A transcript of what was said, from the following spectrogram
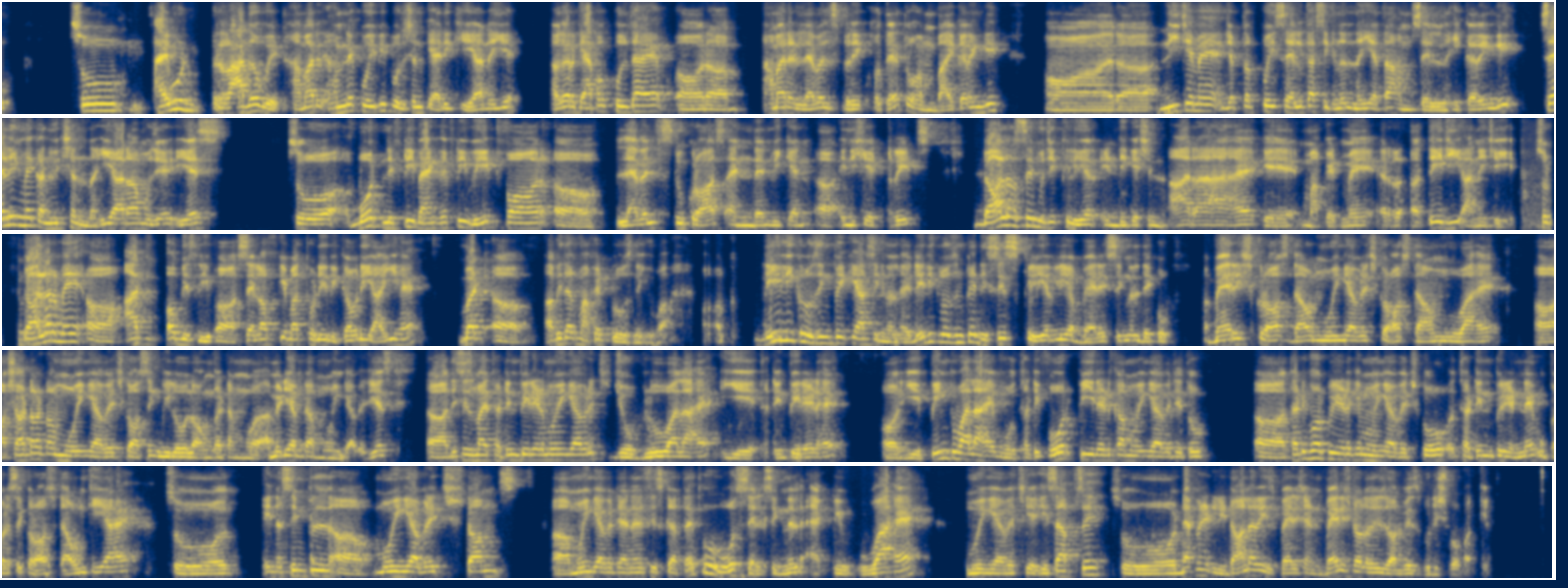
so I would rather wait हमारे हमने कोई भी पोजिशन कैरी किया नहीं है। अगर गैप अप खुलता है और uh, हमारे लेवल्स ब्रेक होते हैं तो हम बाय करेंगे। और uh, नीचे में जब तक कोई सेल का सिग्नल नहीं आता हम सेल नहीं करेंगे। सेलिंग में कन्विक्शन नहीं आ रहा मुझे। Yes So both Nifty, Bank Nifty wait for uh, levels to cross and then we can uh, initiate trades. Dollar से मुझे क्लियर इंडिकेशन आ रहा है कि मार्केट में तेज़ी आनी चाहिए। सो so, डॉलर में आज ऑब्वियसली सेल ऑफ़ के बाद थोड़ी रिकवरी आई है बट अभी तक मार्केट क्लोज नहीं हुआ। डेली क्लोजिंग पे क्या सिग्नल है? डेली क्लोजिंग पे this is clearly a bearish signal देखो bearish cross down moving average cross down हुआ है। Shorter term moving average crossing below longer term medium term moving average yes this is my thirteen period moving average जो blue वाला है, ये thirteen period है. और ये पिंक वाला है, वो थर्टी फोर पीरियड का मूविंग एवरेज है. तो थर्टी फोर पीरियड के मूविंग एवरेज को थर्टीन पीरियड ने ऊपर से क्रॉस डाउन किया है. So in simple moving average terms moving average analysis करते हैं तो वो सेल सिग्नल एक्टिव हुआ है. मूविंग एवरेज के हिसाब से so definitely dollar is bearish and bearish dollar is always bullish for market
